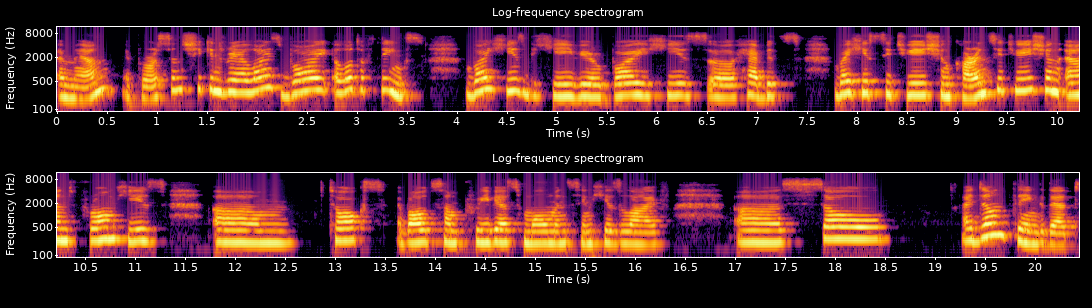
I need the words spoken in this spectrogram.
a man a person she can realize by a lot of things by his behavior by his uh, habits by his situation current situation and from his um, talks about some previous moments in his life. Uh, so i don't think that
